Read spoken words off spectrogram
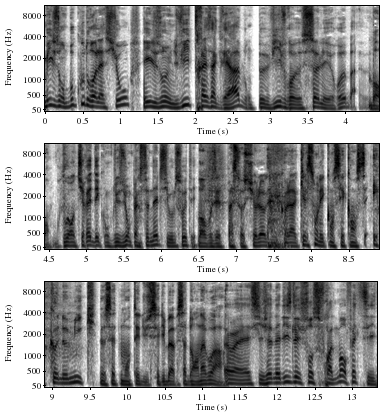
mais ils ont beaucoup de relations et ils ont une vie très agréable. On peut vivre seul et heureux. Bah, Bon. Vous pouvez en tirer des conclusions personnelles si vous le souhaitez. Bon, vous n'êtes pas sociologue, Nicolas. Quelles sont les conséquences économiques de cette montée du célibat? Ça doit en avoir. Ouais, si j'analyse les choses froidement, en fait, c'est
